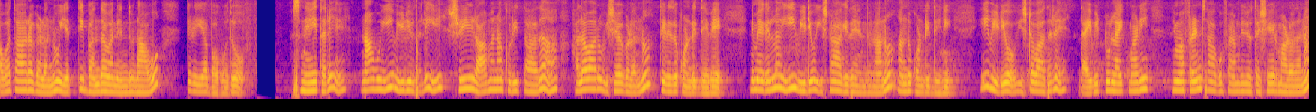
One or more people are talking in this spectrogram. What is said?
ಅವತಾರಗಳನ್ನು ಎತ್ತಿ ಬಂದವನೆಂದು ನಾವು ತಿಳಿಯಬಹುದು. ಸ್ನೇಹಿತರೆ, ನಾವು ಈ ವಿಡಿಯೋದಲ್ಲಿ ಶ್ರೀರಾಮನ ಕುರಿತಾದ ಹಲವಾರು ವಿಷಯಗಳನ್ನು ತಿಳಿದುಕೊಂಡಿದ್ದೇವೆ. ನಿಮಗೆಲ್ಲ ಈ ವಿಡಿಯೋ ಇಷ್ಟ ಆಗಿದೆ ಎಂದು ನಾನು ಅಂದುಕೊಂಡಿದ್ದೀನಿ. ಈ ವಿಡಿಯೋ ಇಷ್ಟವಾದರೆ ದಯವಿಟ್ಟು ಲೈಕ್ ಮಾಡಿ, ನಿಮ್ಮ ಫ್ರೆಂಡ್ಸ್ ಹಾಗೂ ಫ್ಯಾಮಿಲಿ ಜೊತೆ ಶೇರ್ ಮಾಡೋದನ್ನು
